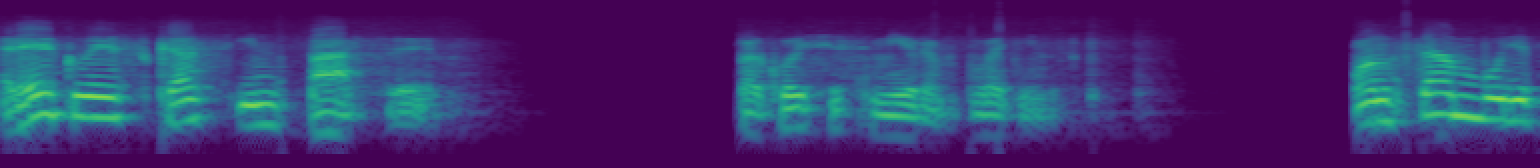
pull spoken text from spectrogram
Реклес кас ин пасе. Покойся с миром, латинский. Он сам будет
